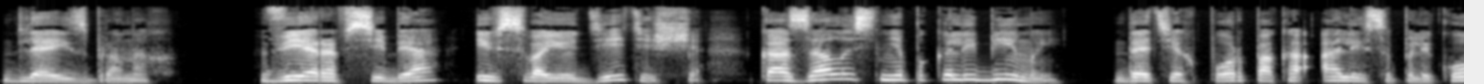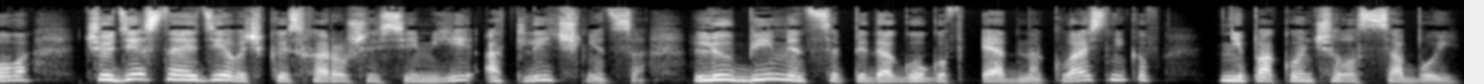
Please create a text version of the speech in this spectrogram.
для избранных. Вера в себя и в свое детище казалась непоколебимой до тех пор, пока Алиса Полякова, чудесная девочка из хорошей семьи, отличница, любимица педагогов и одноклассников, не покончила с собой,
